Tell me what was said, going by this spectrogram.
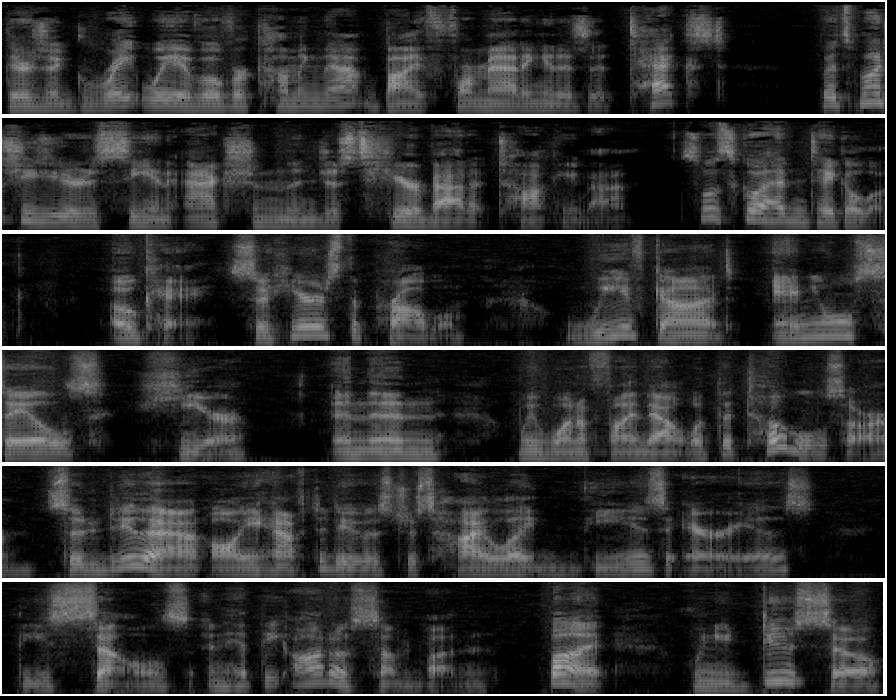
there's a great way of overcoming that by formatting it as a text, but it's much easier to see in action than just hear about it talking about it. So let's go ahead and take a look. Okay, so here's the problem. We've got annual sales here, and then we want to find out what the totals are. So to do that, all you have to do is just highlight these areas, these cells, and hit the auto sum button. But when you do so,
